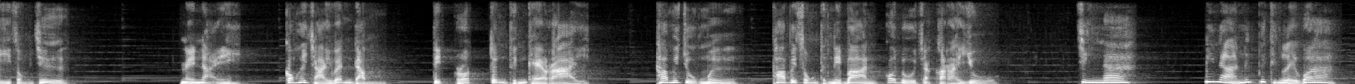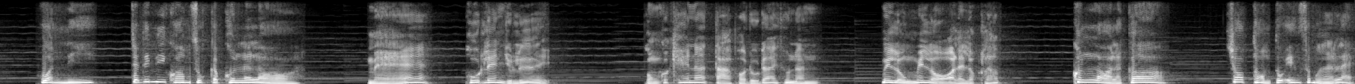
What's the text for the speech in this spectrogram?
ดีสมชื่อ ในไหนๆก็ให้ชายแว่นดำติดรถจนถึงแคราย ถ้าไม่จูงมือพาไปส่งถึงในบ้านก็ดูจากอะไรอยู่ จริงนะ นี่นานึกไปถึงเลยว่า วันนี้จะได้มีความสุขกับคนละหลอแหม พูดเล่นอยู่เรื่อย ผมก็แค่หน้าตาพอดูได้เท่านั้น ไม่ลงไม่หล่ออะไรหรอกครับ คนหล่อแล้วก็ ชอบถ่อมตัวเองเสมอแหละ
